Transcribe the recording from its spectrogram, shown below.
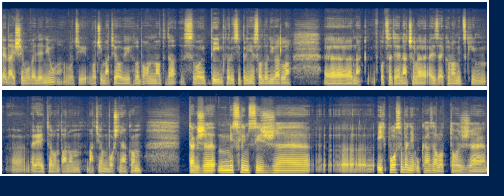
vtedajšiemu vedeniu, voči, voči Matejovi, lebo on mal teda svoj tým, ktorý si priniesol do divadla e, na, v podstate aj na čele aj s ekonomickým e, riaditeľom pánom Matejom Bošňákom. Takže myslím si, že e, ich pôsobenie ukázalo to, že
